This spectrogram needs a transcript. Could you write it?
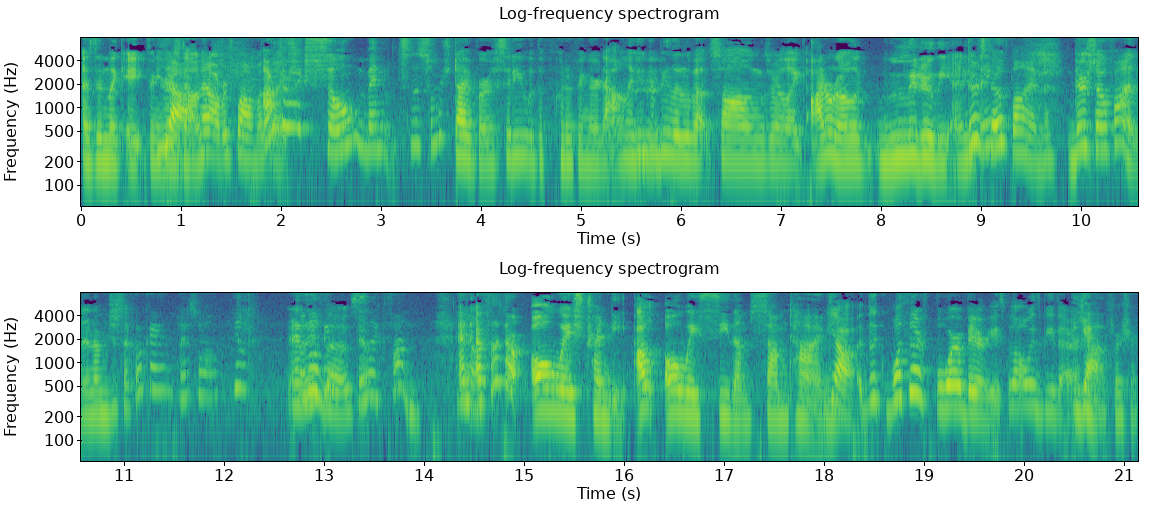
as in like eight fingers yeah, down. and I'll respond with Aren't like, there like so many? There's so much diversity with the put a finger down. Like it Mhm. could be a little about songs or like I don't know, like literally anything. they're so fun. They're so fun, and I'm just like okay, might as well. Yeah, and I they love those. They're like fun, and Yeah. I feel like they're always trendy. I'll always see them sometime. Yeah, like what they're for varies, but they'll always be there. Yeah, for sure.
